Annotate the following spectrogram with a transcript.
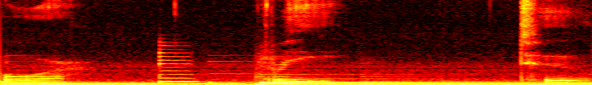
four, three, two,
